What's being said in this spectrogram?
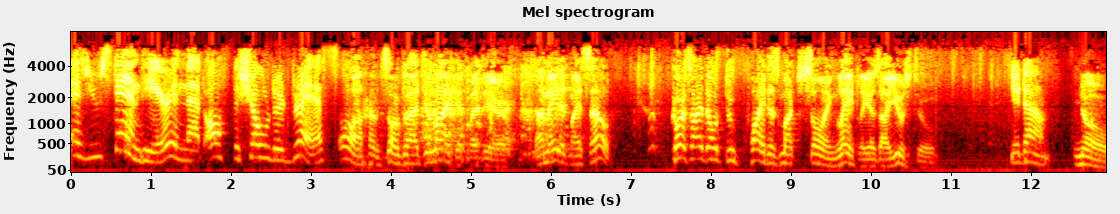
as you stand here in that off the shoulder dress. Oh, I'm so glad you like it, my dear. I made it myself. Of course, I don't do quite as much sewing lately as I used to. You don't. No.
